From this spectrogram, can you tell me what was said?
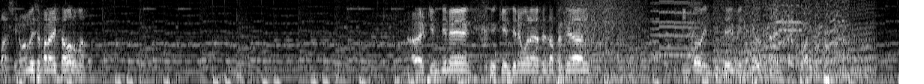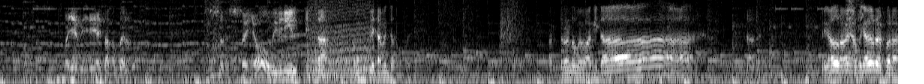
Vale, si no me hubiese paralizado lo mato. A ver, ¿quién tiene, ¿quién tiene buena defensa especial? 5, 26, 22, 34. Oye, Vidril está a tope, ¿no? ¿Soy, yo o Vidril está completamente a tope? Arturo no me va a quitar... Vale. Picadura, venga, picadura de fuera.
